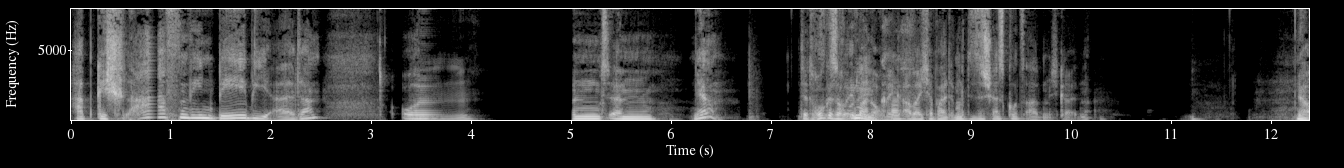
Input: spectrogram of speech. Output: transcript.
hab geschlafen wie ein Baby, Alter. Und, mhm. und ähm, ja, der Druck ist, ist auch immer noch krass. weg, aber ich habe halt immer diese scheiß Kurzatmigkeit. Ne? Ja,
